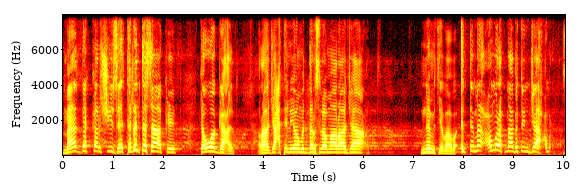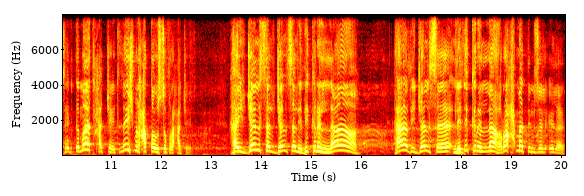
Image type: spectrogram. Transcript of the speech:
ما أتذكر شيء زين أنت ساكت. توك قعد. راجعت اليوم الدرس لو ما راجعت. نمت يا بابا. أنت ما عمرك ما بتنجح. عمرك زين أنت ما تحكيت. ليش من حطوا السفرة حكيت؟ هاي جلسة الجلسة لذكر الله. هذه جلسة لذكر الله. رحمة تنزل إليك.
